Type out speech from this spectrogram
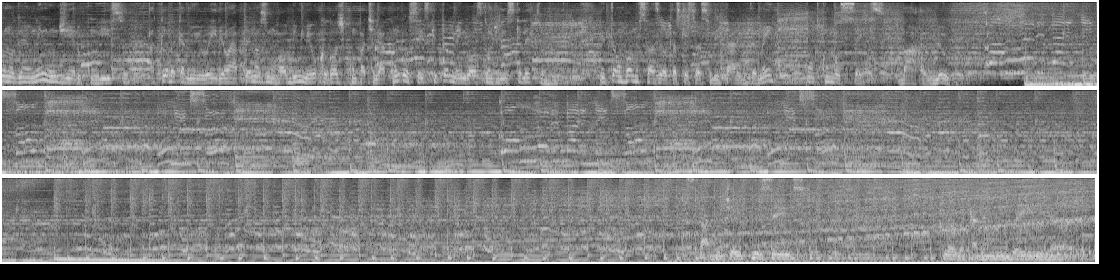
Que eu não ganho nenhum dinheiro com isso, a Club Academy Radio é apenas um hobby meu que eu gosto de compartilhar com vocês que também gostam de música eletrônica. Então vamos fazer outras pessoas ficarem também? Conto com vocês. Valeu! Gustavo J presents Club Academy Radio.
